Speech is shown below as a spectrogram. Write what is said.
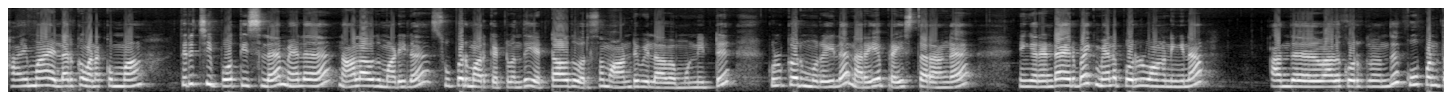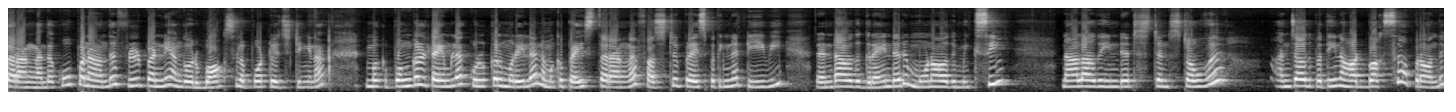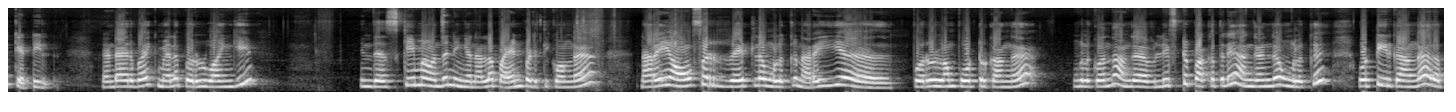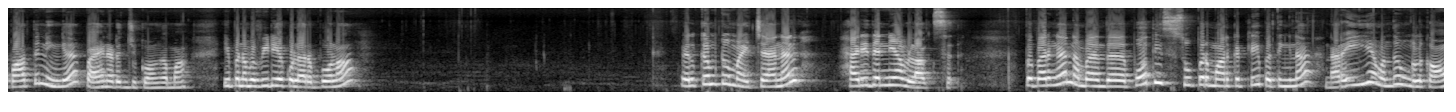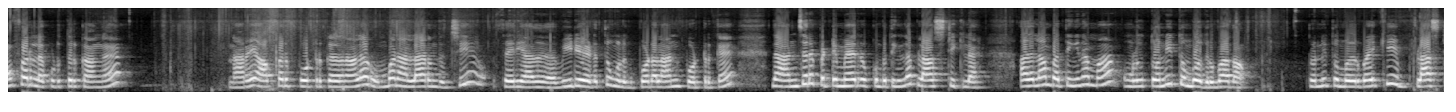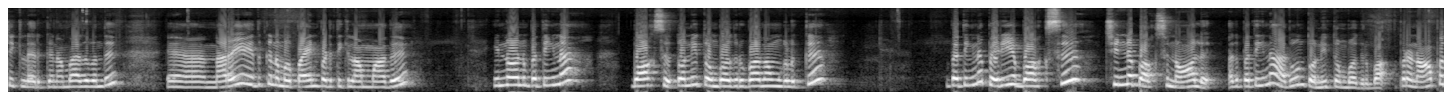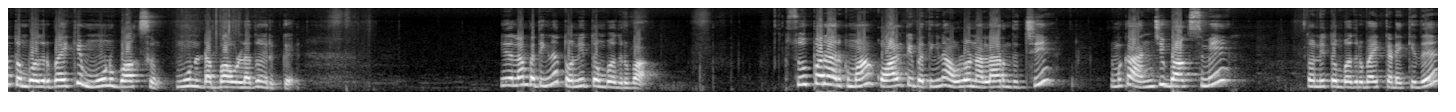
ஹாய்மா எல்லாருக்கும் வணக்கம்மா. திருச்சி போத்தீஸில் மேலே நாலாவது மாடியில் சூப்பர் மார்க்கெட் வந்து எட்டாவது வருஷம் ஆண்டு விழாவை முன்னிட்டு குல்கர் முறையில் நிறைய ப்ரைஸ் தராங்க. நீங்கள் ரெண்டாயிரம் ரூபாய்க்கு மேலே பொருள் வாங்குனீங்கன்னா அந்த அதுக்கு ஒரு வந்து கூப்பன் தராங்க. அந்த கூப்பனை வந்து ஃபில் பண்ணி அங்கே ஒரு பாக்ஸில் போட்டு வச்சிட்டிங்கன்னா நமக்கு பொங்கல் டைமில் குலுக்கல் முறையில் நமக்கு ப்ரைஸ் தராங்க. ஃபஸ்ட்டு ப்ரைஸ் பார்த்திங்கன்னா டிவி ரெண்டாவது கிரைண்டர் மூணாவது மிக்ஸி நாலாவது இண்டக்ஷன் ஸ்டவ்வு அஞ்சாவது பார்த்திங்கன்னா ஹாட் பாக்ஸு அப்புறம் வந்து கெட்டில் ரெண்டாயிரம் ரூபாய்க்கு மேலே பொருள் வாங்கி இந்த ஸ்கீமை வந்து நீங்கள் நல்லா பயன்படுத்திக்கோங்க. நிறைய ஆஃபர் ரேட்டில் உங்களுக்கு நிறைய பொருள்லாம் போட்டிருக்காங்க. உங்களுக்கு வந்து அங்கே லிஃப்ட் பக்கத்துலேயே அங்கங்கே உங்களுக்கு ஒட்டியிருக்காங்க. அதை பார்த்து நீங்கள் பயனடைஞ்சுக்கோங்கம்மா. இப்போ நம்ம வீடியோக்குள்ளார போகலாம் welcome to my channel Haridhanya vlogs இப்போ பாருங்கள் நம்ம அந்த போத்தீஸ் சூப்பர் மார்க்கெட்லேயே பார்த்தீங்கன்னா நிறைய வந்து உங்களுக்கு ஆஃபரில் கொடுத்துருக்காங்க. நிறைய ஆஃபர் போட்டிருக்கிறதுனால ரொம்ப நல்லா இருந்துச்சு. சரி அது வீடியோ எடுத்து உங்களுக்கு போடலான்னு போட்டிருக்கேன். இந்த அஞ்சரை பெட்டி மாரி இருக்கும் பார்த்தீங்கன்னா பிளாஸ்டிக்கில் அதெல்லாம் பார்த்தீங்கன்னாம்மா உங்களுக்கு தொண்ணூத்தொம்பது ரூபா தான். தொண்ணூத்தொம்பது ரூபாய்க்கு பிளாஸ்டிக்கில் இருக்குது நம்ம அது வந்து நிறைய இதுக்கு நம்ம பயன்படுத்திக்கலாமா அது. இன்னொன்று பார்த்தீங்கன்னா பாக்ஸு தொண்ணூத்தொம்பது ரூபா தான் உங்களுக்கு. பார்த்தீங்கன்னா பெரிய பாக்ஸு சின்ன பாக்ஸு நாலு. அது பார்த்தீங்கன்னா அதுவும் தொண்ணூத்தொம்பது ரூபா அப்புறம் நாற்பத்தொம்பது ரூபாய்க்கு மூணு பாக்ஸு மூணு டப்பா உள்ளதும் இருக்குது இதெல்லாம் பார்த்தீங்கன்னா தொண்ணூத்தொம்பது ரூபா. சூப்பராக இருக்குமா? குவாலிட்டி பார்த்தீங்கன்னா அவ்வளோ நல்லா இருந்துச்சு. நமக்கு அஞ்சு பாக்ஸுமே தொண்ணூத்தொம்பது ரூபாய்க்கு கிடைக்குது.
